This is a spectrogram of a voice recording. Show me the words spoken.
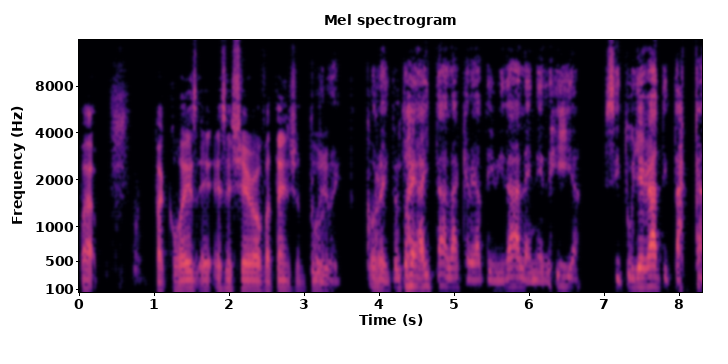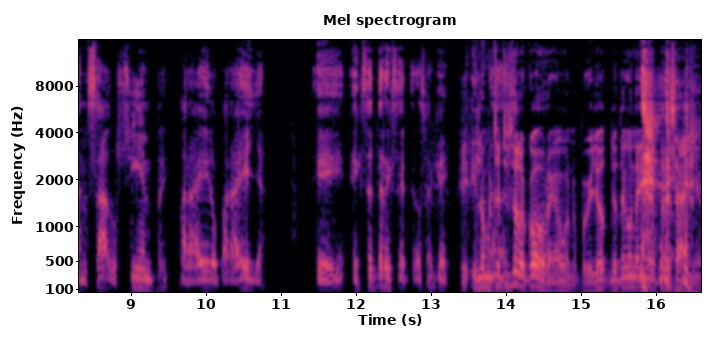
para Correcto. coger ese, ese share of attention tuyo? Correcto, correcto. Entonces ahí está la creatividad, la energía. Si tú llegaste y estás cansado siempre para él o para ella, eh, etcétera, etcétera. O sea que Y, y los muchachos se lo cobran a uno, porque yo, yo tengo una hija de tres años.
